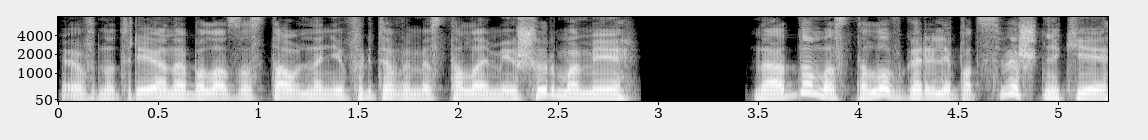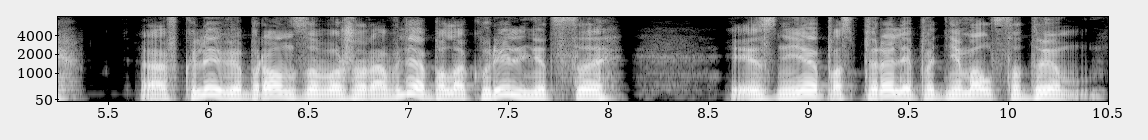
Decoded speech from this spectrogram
Внутри она была заставлена нефритовыми столами и ширмами. На одном из столов горели подсвечники, а в клюве бронзового журавля была курильница, из нее по спирали поднимался дым.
